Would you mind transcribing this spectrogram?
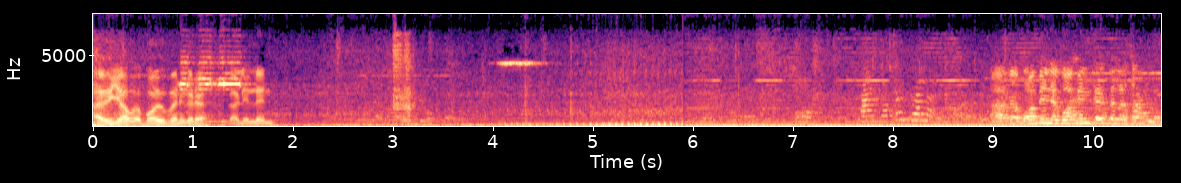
આવી જાઓ ભાઈ બોબીભાઈની ઘરે ગાડી લઈને. બોબીને બોબીને કઈ પેલા સાંભળો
